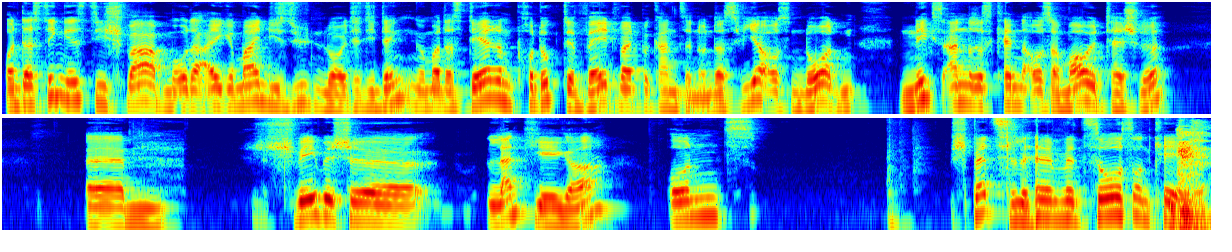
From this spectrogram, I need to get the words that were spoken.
Und das Ding ist, die Schwaben oder allgemein die Südenleute, die denken immer, dass deren Produkte weltweit bekannt sind und dass wir aus dem Norden nichts anderes kennen außer Maultäschle, ähm, schwäbische Landjäger und Spätzle mit Soße und Käse.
